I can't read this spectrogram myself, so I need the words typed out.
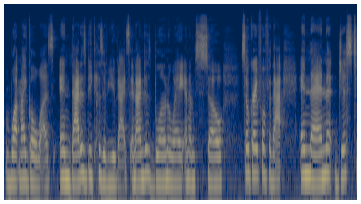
what my goal was. And that is because of you guys. And I'm just blown away. And I'm so, so grateful for that. And then just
